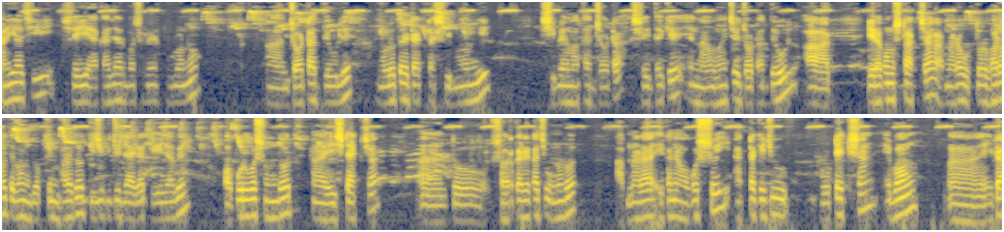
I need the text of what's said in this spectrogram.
দাঁড়িয়ে আছি সেই এক হাজার বছরের পুরনো জটার দেউলে। মূলত এটা একটা শিব মন্দির, শিবের মাথার জটা। সেই থেকে এর নাম হয়েছে জটার দেউল। আর এরকম স্ট্রাকচার আপনারা উত্তর ভারত এবং দক্ষিণ ভারতেও কিছু কিছু জায়গায় পেয়ে যাবেন। অপূর্ব সুন্দর এই স্ট্রাকচার তো সরকারের কাছে অনুরোধ, আপনারা এখানে অবশ্যই একটা কিছু প্রোটেকশন এবং এটা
